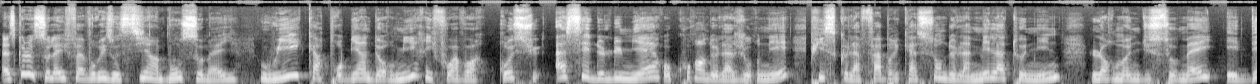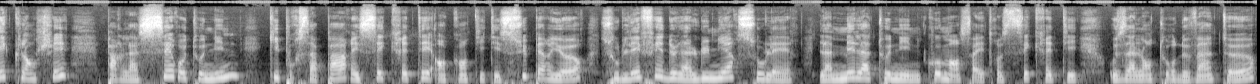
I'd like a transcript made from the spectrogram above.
Est-ce que le soleil favorise aussi un bon sommeil? Oui, car pour bien dormir, il faut avoir reçu assez de lumière au courant de la journée, puisque la fabrication de la mélatonine, l'hormone du sommeil, est déclenchée par la sérotonine qui pour sa part est sécrétée en quantité supérieure sous l'effet de la lumière solaire. La mélatonine commence à être sécrétée aux alentours de 20 heures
